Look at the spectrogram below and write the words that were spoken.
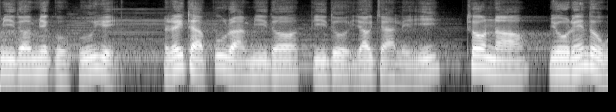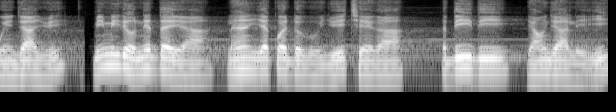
မြည်သောမြစ်ကိုကူး၍ရိဋ္ဌပုရမြည်သောပြည်သို့ရောက်ကြလေ၏ထို့နောက်မြို့ရင်းသို့ဝင်ကြ၍မိမိတို့နှစ်သက်ရာလမ်းရက်ွက်တို့ကိုရွေးချယ်ကာအသီးသီးရောင်းကြလေ၏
